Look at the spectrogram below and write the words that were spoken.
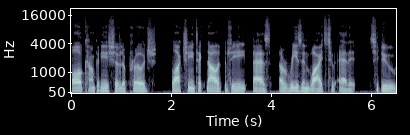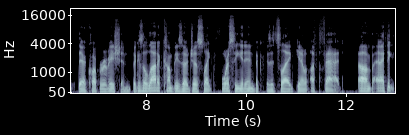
all companies should approach blockchain technology as a reason why to add it to their corporation because a lot of companies are just like forcing it in because it's like you know a fad. Um, and i think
